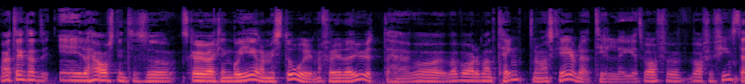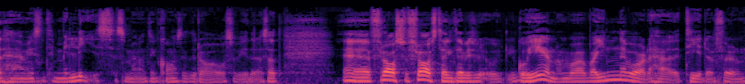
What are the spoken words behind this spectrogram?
Och jag tänkte att i det här avsnittet så ska vi verkligen gå igenom historien och få reda ut det här. Vad, vad var det man tänkte när man skrev det här tillägget? Varför, varför finns det en hänvisning till milis som är någonting konstigt idag och så vidare. Så att Eh, fras för fras tänkte jag att vi skulle gå igenom. Vad, vad innebar det här tiden för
